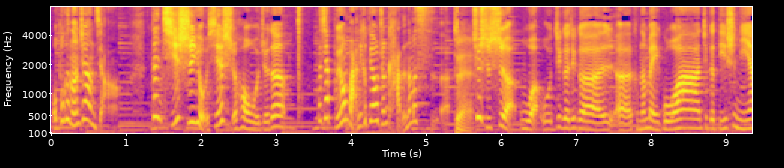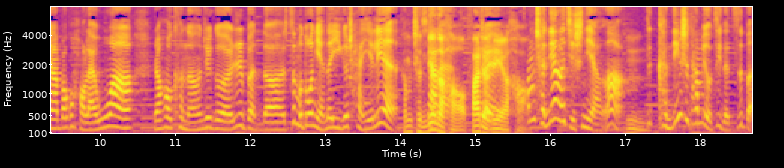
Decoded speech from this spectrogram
我不可能这样讲。但其实有些时候，我觉得大家不用把那个标准卡的那么死。对，确实是我我这个这个呃，可能美国啊，这个迪士尼啊，包括好莱坞啊，然后可能这个日本的这么多年的一个产业链，他们沉淀的好，发展的也好他。们沉淀了几十年了，嗯这肯定是他们有自己的资本。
